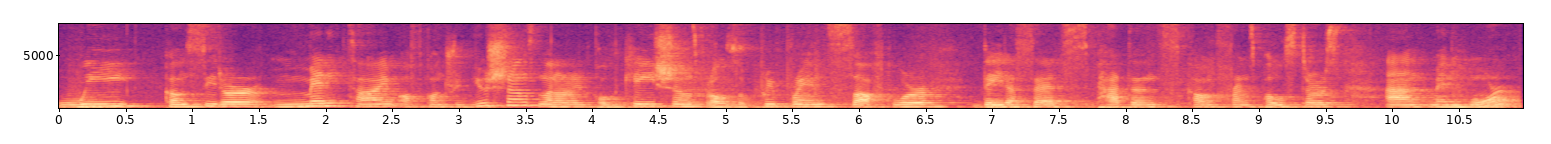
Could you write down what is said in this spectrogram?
we consider many time of contributions, not only publications, but also preprints, software, data sets, patents, conference posters, and many more.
